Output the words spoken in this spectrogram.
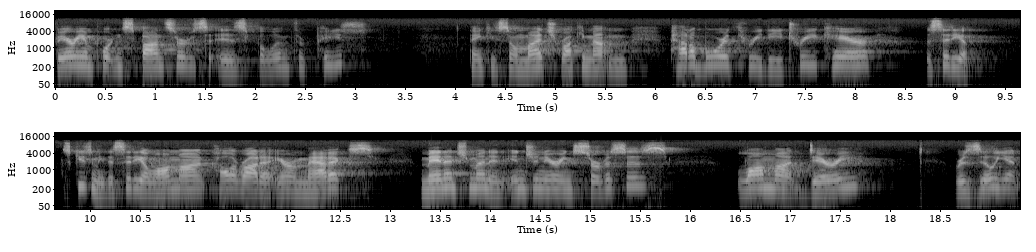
very important sponsors is Philanthropiece. Thank you so much. Rocky Mountain Paddleboard, 3D Tree Care, the City of excuse me, the City of Longmont, Colorado Aromatics, Management and Engineering Services, Longmont Dairy, Resilient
